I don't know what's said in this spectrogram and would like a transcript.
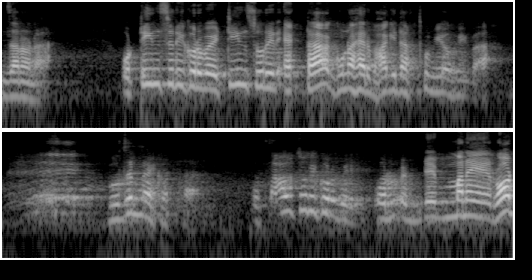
জানো না। ও টিন চুরি করবে টিন চুরির একটা গুনাহের ভাগিদার তুমিও হইবা। বুঝেন না কথা। ও চাল চুরি করবে, ওর মানে রড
